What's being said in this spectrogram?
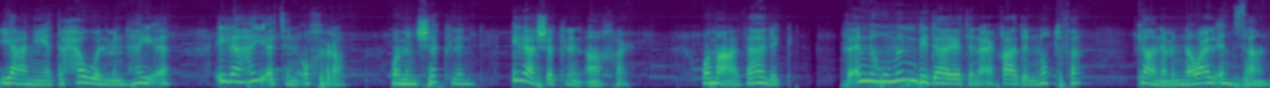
يعني يتحول من هيئة إلى هيئة أخرى ومن شكل إلى شكل آخر ومع ذلك فإنه من بداية انعقاد النطفة كان من نوع الإنسان.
